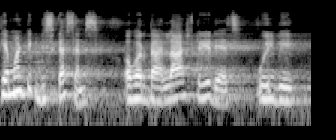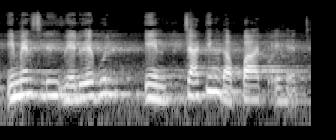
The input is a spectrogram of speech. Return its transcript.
thematic discussions over the last three days will be immensely valuable in charting the path ahead.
